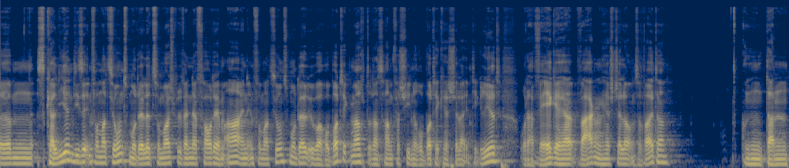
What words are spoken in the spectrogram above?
ähm, skalieren diese Informationsmodelle, zum Beispiel wenn der VDMA ein Informationsmodell über Robotik macht, und das haben verschiedene Robotikhersteller integriert, oder Wäge, Wagenhersteller und so weiter, und dann,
